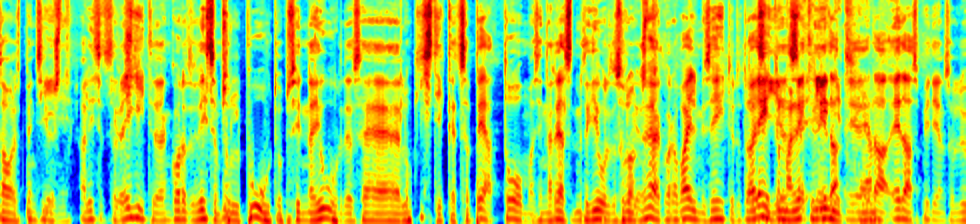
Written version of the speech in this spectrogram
tavalist bensiini, aga lihtsalt seda ehitada on kordades lihtsam, sul puudub sinna juurde see logistika, et sa pead tooma sinna reaalselt midagi juurde, sul on just. ühe korra valmis ehitatud asi ja, eda, eda, edaspidi on sul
